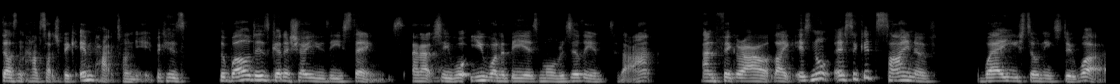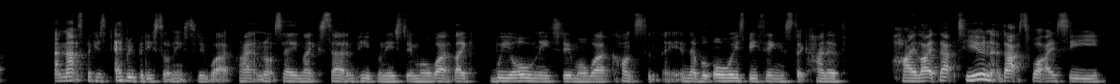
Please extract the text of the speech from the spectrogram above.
doesn't have such a big impact on you because the world is going to show you these things and actually what you want to be is more resilient to that and figure out like it's not it's a good sign of where you still need to do work. And that's because everybody still needs to do work right? I'm not saying like certain people need to do more work. Like we all need to do more work constantly and there will always be things that kind of highlight that to you and that's what i see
